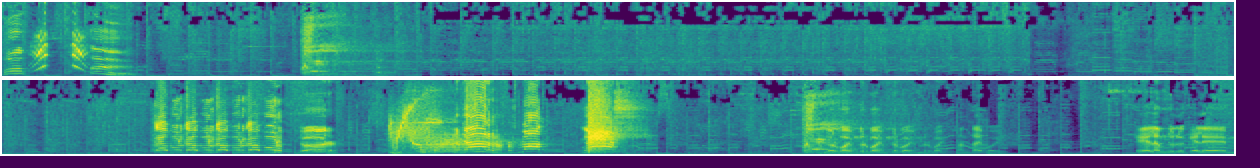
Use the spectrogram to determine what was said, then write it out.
Hook. Uh. Kabur, kabur, kabur, kabur. Dur. Ajar. Nyas. Mundur boy, mundur boy, mundur boy, mundur boy. Santai boy. Kelem dulu, kelem.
